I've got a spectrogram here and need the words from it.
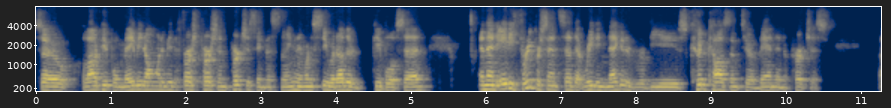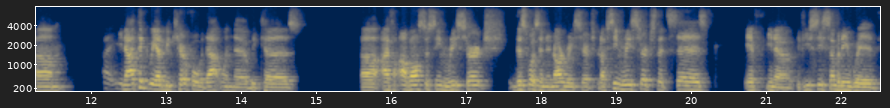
So a lot of people maybe don't want to be the first person purchasing this thing. They want to see what other people have said. And then 83% said that reading negative reviews could cause them to abandon a purchase. Um, you know, I think we got to be careful with that one though, because uh, I've, I've also seen research. This wasn't in our research, but I've seen research that says if you know if you see somebody with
